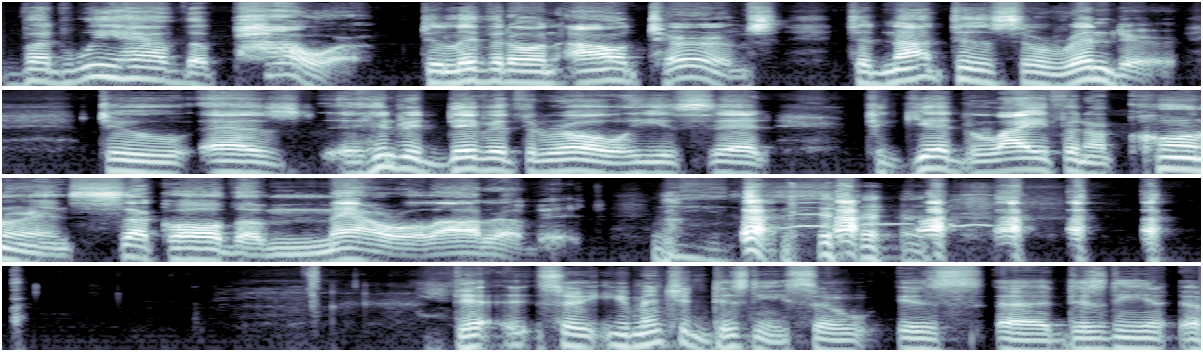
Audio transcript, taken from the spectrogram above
but we have the power to live it on our terms, to not to surrender to, as Henry David Thoreau, he said, to get life in a corner and suck all the marrow out of it. so you mentioned Disney. So is uh, Disney uh,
